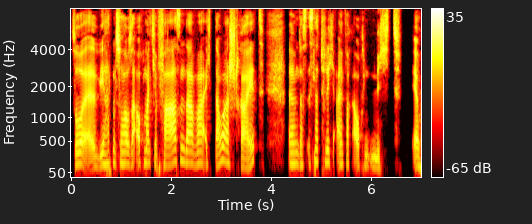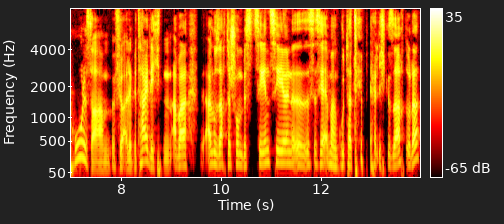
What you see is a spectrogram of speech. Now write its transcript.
so, äh, wir hatten zu Hause auch manche Phasen, da war echt Dauerstreit. Ähm, das ist natürlich einfach auch nicht erholsam für alle Beteiligten. Aber Alu sagte schon, bis zehn zählen, das ist ja immer ein guter Tipp, ehrlich gesagt, oder?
